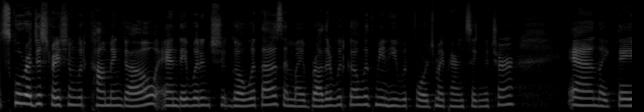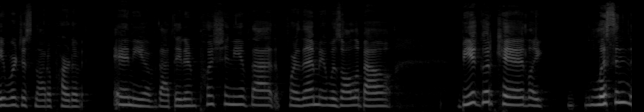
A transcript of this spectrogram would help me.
school registration would come and go, and they wouldn't sh- go with us. And my brother would go with me, and he would forge my parents' signature. And like they were just not a part of any of that. They didn't push any of that. For them, it was all about be a good kid, like listen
